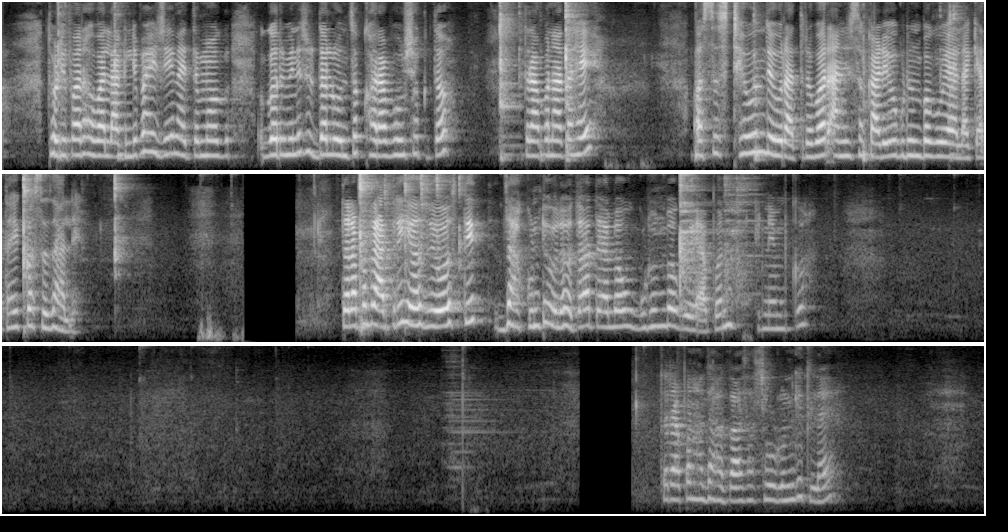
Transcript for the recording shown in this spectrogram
थोडीफार हवा लागली पाहिजे. नाही तर मग गरमीने सुद्धा लोणचं खराब होऊ शकतं. तर आपण आता हे असंच ठेवून देऊ रात्रभर आणि सकाळी उघडून बघू यायला की आता हे कसं झालं तर आपण रात्री हे असं व्यवस्थित झाकून ठेवलं होतं. आता याला उघडून बघूया आपण की नेमकं. तर आपण हा धागा असा सोडून घेतला आहे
